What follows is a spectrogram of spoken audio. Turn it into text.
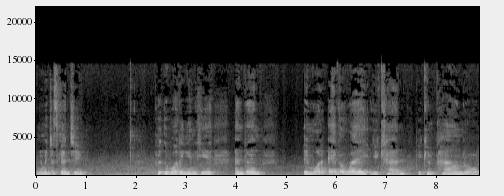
And we're just going to put the wadding in here and then in whatever way you can, you can pound or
